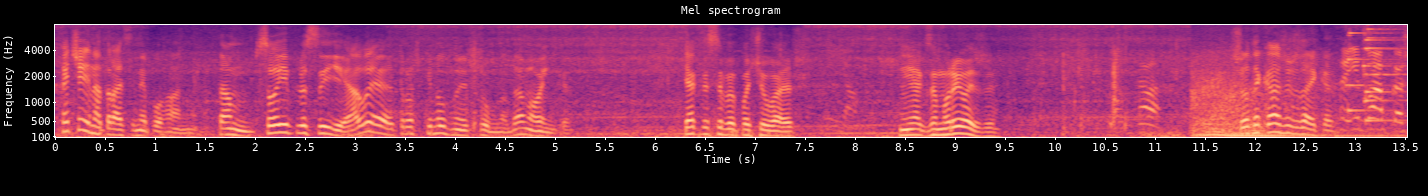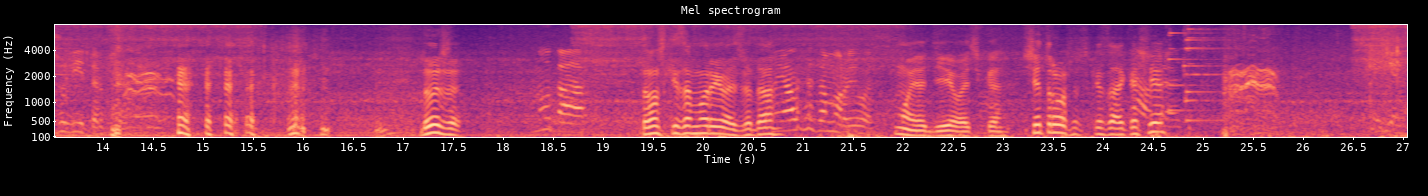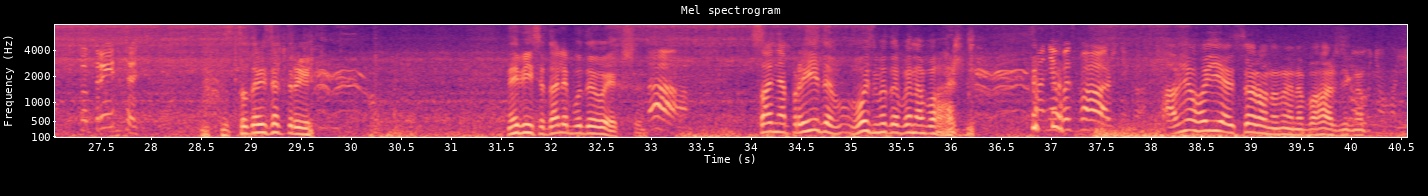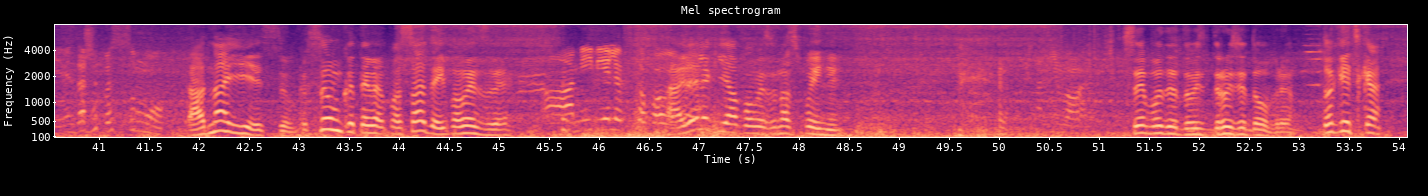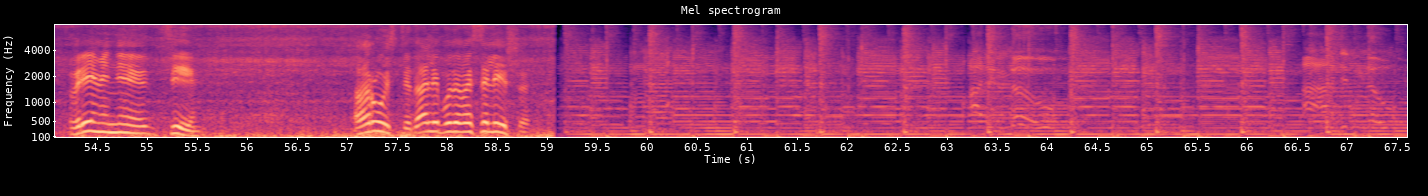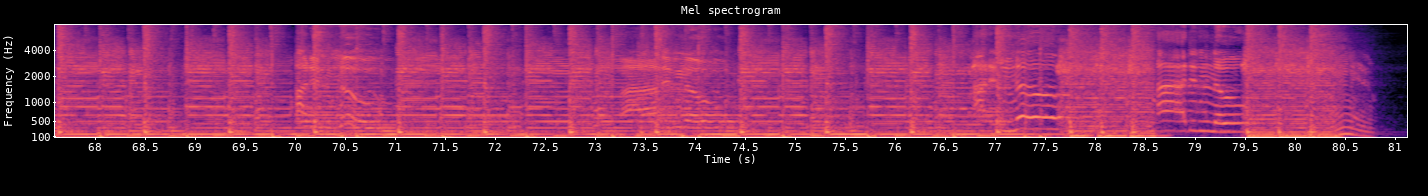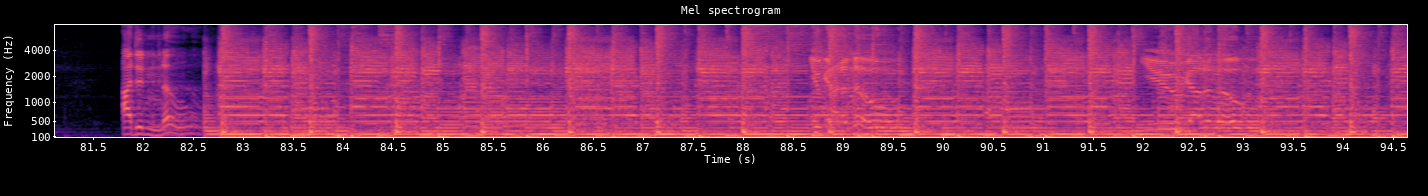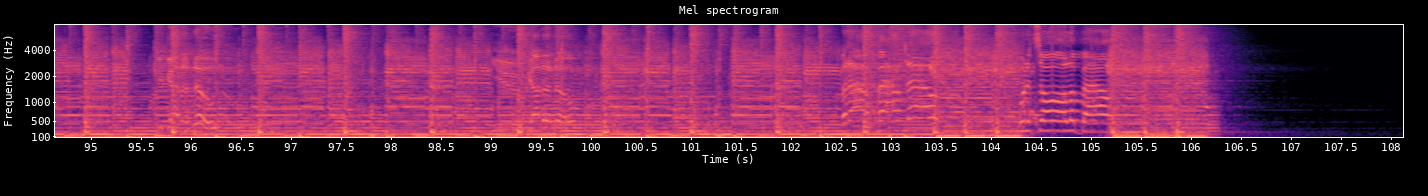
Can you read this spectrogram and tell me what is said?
Хоча і на трасі непогано. Там свої плюси є, але трошки нудно і шумно, да, маленька? Як ти себе почуваєш? Ніяк заморилась же? Так. Що ти кажеш, зайка? Заїбав, кажу, вітер вже. Дуже? Ну так, Трошки заморилась же, да? ну я вже заморилась. Моя дівчинка. Ще трошечки, зайка, Так, ще блядь. 130? 133. Не бійся, далі буде легше. Так. Саня приїде, возьме тебе на багажник. Саня без багажника. А в нього є все одно не на багажник. Що в нього навіть без сумок. Одна є сумка. Сумку тебе посаде і повезе. А мій велик хто повезе? А велик я повезу на спині. Все буде, друзі, добре. То кицька, времені ці. Грусті, далі буде веселіше.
